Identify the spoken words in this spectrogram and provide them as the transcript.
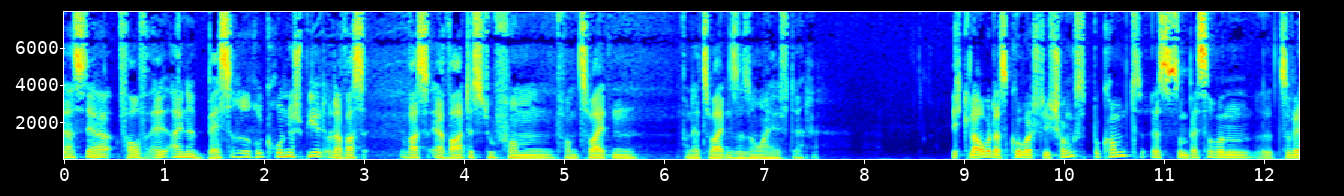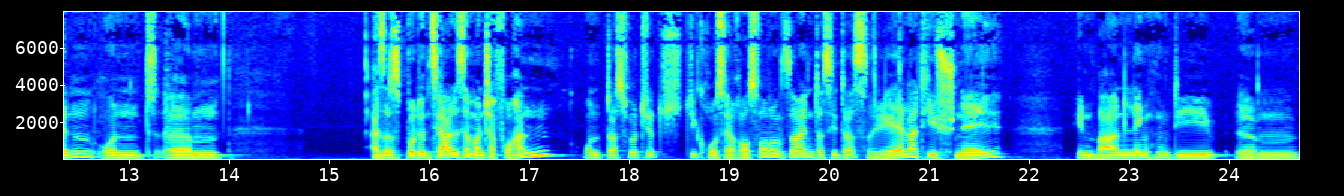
dass der VfL eine bessere Rückrunde spielt oder was, was erwartest du vom, vom zweiten, von der zweiten Saisonhälfte? ich glaube, dass Kovac die Chance bekommt, es zum Besseren äh, zu wenden. Und ähm, also das Potenzial ist der Mannschaft vorhanden. Und das wird jetzt die große Herausforderung sein, dass sie das relativ schnell in Bahnen lenken, die ähm,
